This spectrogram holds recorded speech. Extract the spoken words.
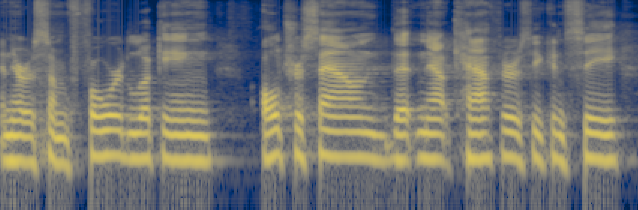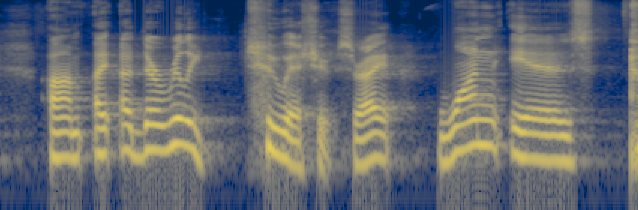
and there are some forward-looking ultrasound that now catheters you can see. Um, I, I, there are really two issues, right? One is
